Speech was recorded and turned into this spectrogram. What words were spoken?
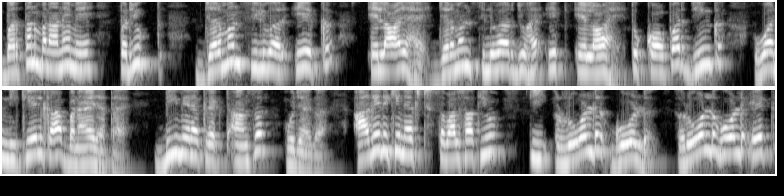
बर्तन बनाने में प्रयुक्त जर्मन सिल्वर एक एलॉय है। जर्मन सिल्वर जो है, एक एलॉय है। तो कॉपर, जिंक व निकेल का बनाया जाता है। बी मेरा करेक्ट आंसर हो जाएगा। आगे देखिए नेक्स्ट सवाल साथियों, कि रोल्ड गोल्ड रोल्ड गोल्ड एक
